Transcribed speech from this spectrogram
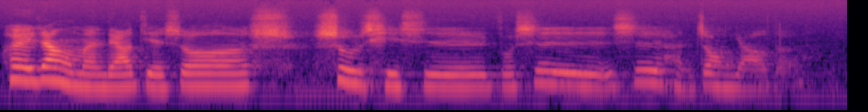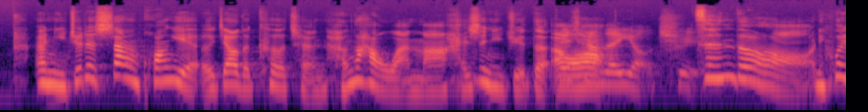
会让我们了解说树树其实不是是很重要的，呃，你觉得上荒野而教的课程很好玩吗？还是你觉得哦？非常的有趣。真的哦，你会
